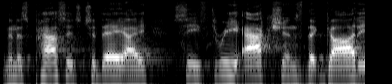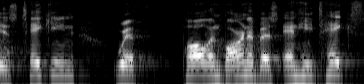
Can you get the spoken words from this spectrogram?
And in this passage today, I see three actions that God is taking with Paul and Barnabas, and he takes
